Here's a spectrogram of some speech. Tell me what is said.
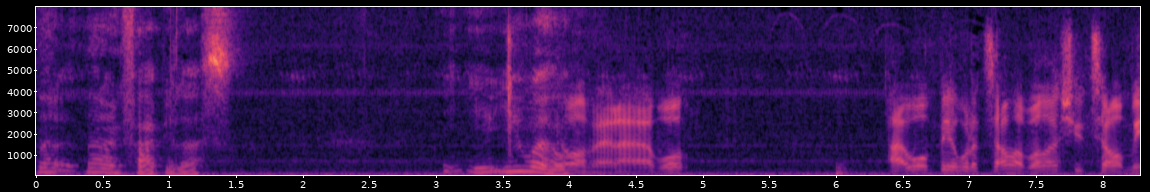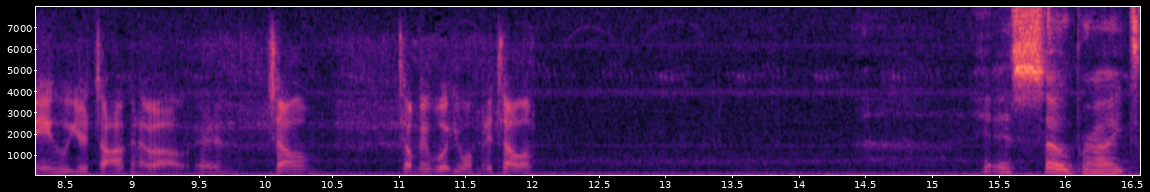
That, that I'm fabulous. You, you will. Come on, man. I, I won't. I won't be able to tell him unless you tell me who you're talking about and tell him. Tell me what you want me to tell him. It is so bright.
